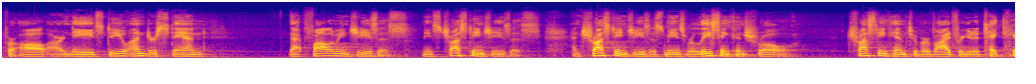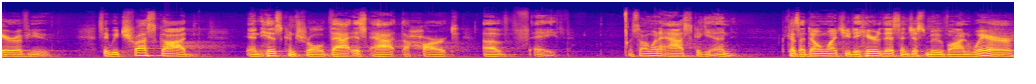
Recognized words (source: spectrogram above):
for all our needs. Do you understand that following Jesus means trusting Jesus? And trusting Jesus means releasing control, trusting Him to provide for you, to take care of you. See, we trust God and His control. That is at the heart of faith. And So I want to ask again, because I don't want you to hear this and just move on, where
